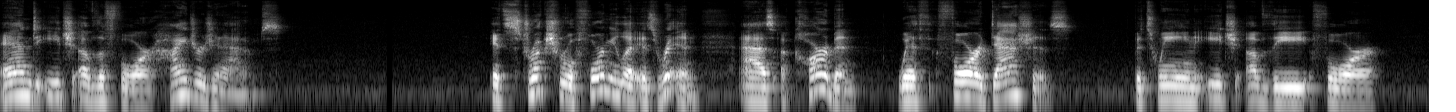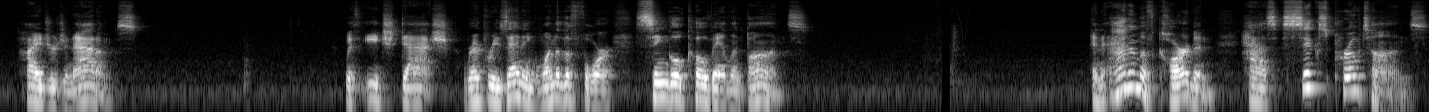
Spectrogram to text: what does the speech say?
and each of the four hydrogen atoms. Its structural formula is written as a carbon with four dashes between each of the four hydrogen atoms, with each dash representing one of the four single covalent bonds. An atom of carbon has six protons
